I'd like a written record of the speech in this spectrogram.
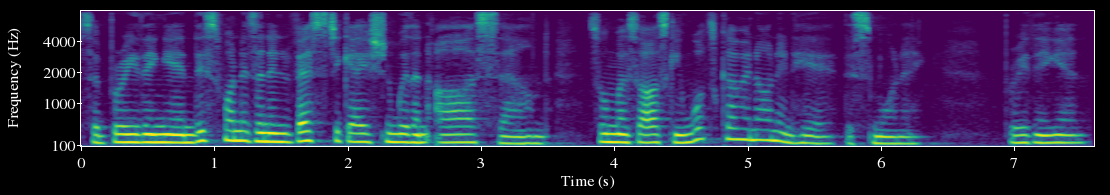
So, breathing in, this one is an investigation with an R sound. It's almost asking, What's going on in here this morning? Breathing in.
